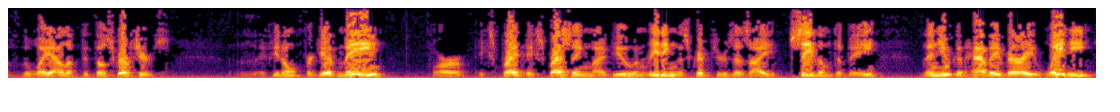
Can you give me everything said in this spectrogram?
of the way I looked at those scriptures. If you don't forgive me for expre- expressing my view and reading the scriptures as I see them to be, then you could have a very weighty,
